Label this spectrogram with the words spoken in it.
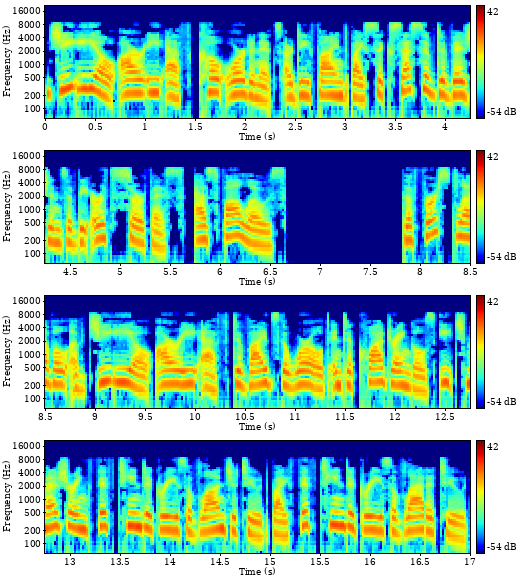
GEOREF coordinates are defined by successive divisions of the Earth's surface, as follows the first level of GEOREF divides the world into quadrangles each measuring 15 degrees of longitude by 15 degrees of latitude.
